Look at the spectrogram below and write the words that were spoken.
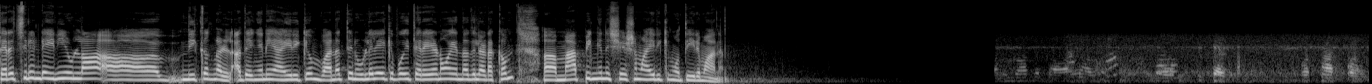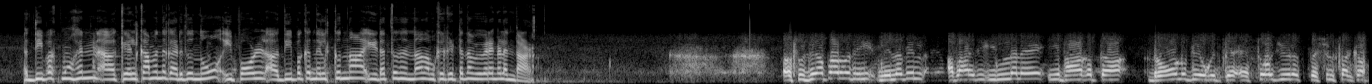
തെരച്ചിലിന്റെ ഇനിയുള്ള നീക്കങ്ങൾ അതെങ്ങനെയായിരിക്കും? വനത്തിനുള്ളിലേക്ക് പോയി തിരയണോ എന്നതിലടക്കം മാപ്പിംഗിന് ശേഷമായിരിക്കുമോ തീരുമാനം? ദീപക് മോഹൻ കേൾക്കാമെന്ന് കരുതുന്നു. ഇപ്പോൾ ദീപക് നിൽക്കുന്ന ഇടത്ത് നിന്ന് നമുക്ക് കിട്ടുന്ന വിവരങ്ങൾ എന്താണ്? സുജയ പാർവതി നിലവിൽ അതായത് ഇന്നലെ ഈ ഭാഗത്ത് ഡ്രോൺ ഉപയോഗിച്ച് എസ് ഒ ജിയുടെ സ്പെഷ്യൽ സംഘം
